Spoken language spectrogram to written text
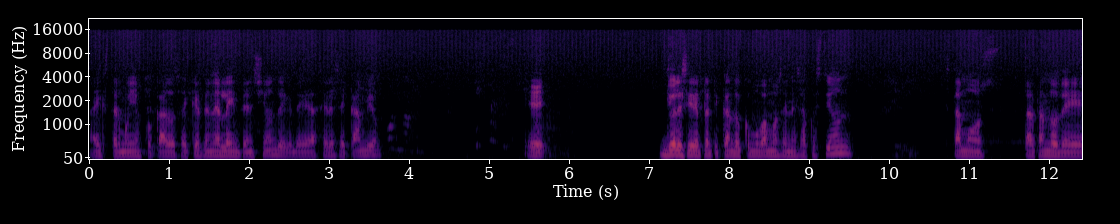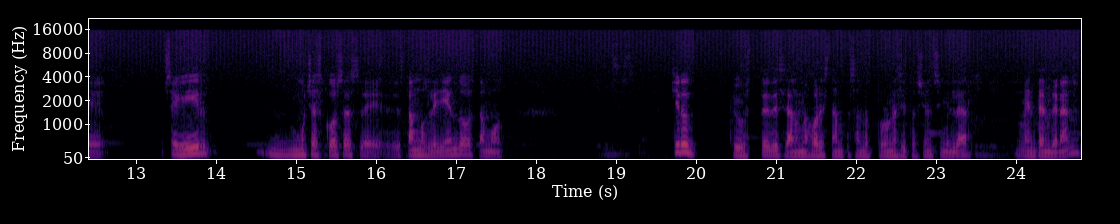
hay que estar muy enfocados, hay que tener la intención de, hacer ese cambio. Eh, yo les iré platicando cómo vamos en esa cuestión. Estamos tratando de seguir muchas cosas, eh, estamos leyendo, estamos... Quiero que ustedes a lo mejor están pasando por una situación similar, me entenderán.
